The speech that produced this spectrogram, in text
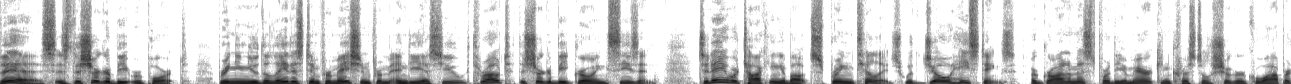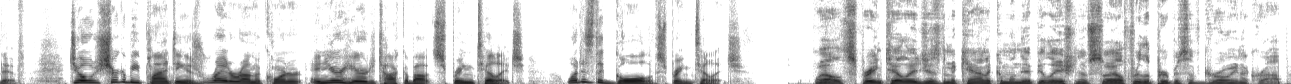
This is the Sugar Beet Report, bringing you the latest information from NDSU throughout the sugar beet growing season. Today we're talking about spring tillage with Joe Hastings, agronomist for the American Crystal Sugar Cooperative. Joe, sugar beet planting is right around the corner, and you're here to talk about spring tillage. What is the goal of spring tillage? Well, spring tillage is the mechanical manipulation of soil for the purpose of growing a crop.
